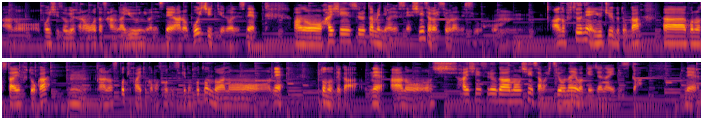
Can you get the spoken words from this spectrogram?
あの、 Voicy 創業者の緒方さんが言うにはですね、あの、 Voicy っていうのはですね、あの、配信するためにはですね、審査が必要なんですよ。うんあの、普通ね、YouTube とか、あこのスタイフとか、うん、あの、Spotify とかもそうですけど、ほとんどあのね、とんどってか、ね、あの、配信する側の審査は必要ないわけじゃないですか。ね、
